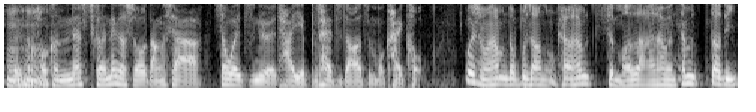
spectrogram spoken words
对，然后可能那可能那个时候当下身为子女的他也不太知道要怎么开口。为什么他们都不知道怎么开口？他们怎么啦？他们他们到底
